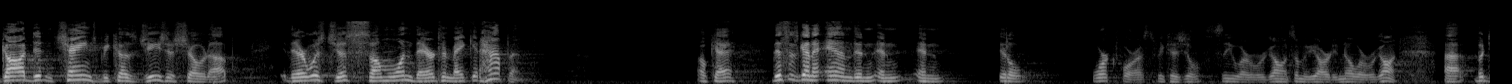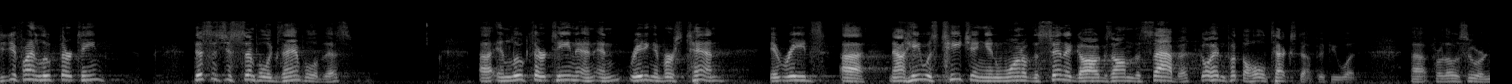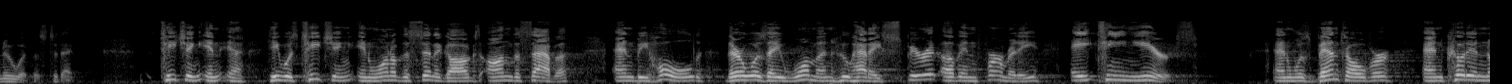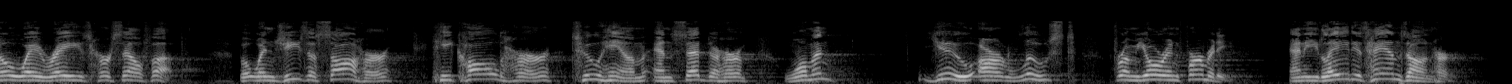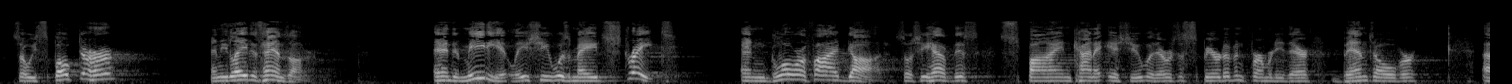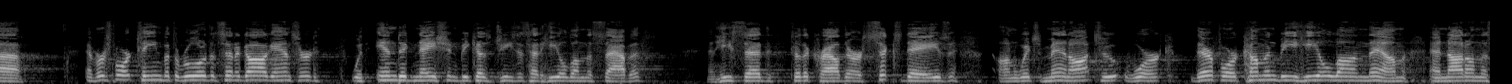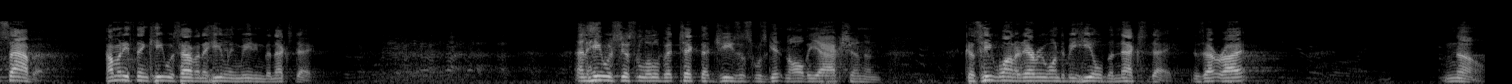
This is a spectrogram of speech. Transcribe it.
God didn't change because Jesus showed up. There was just someone there to make it happen. Okay? This is going to end and, and, and it'll work for us because you'll see where we're going. Some of you already know where we're going. Uh, but did you find Luke 13? This is just a simple example of this. Uh, in Luke 13 and, and reading in verse 10, it reads, uh, Now he was teaching in one of the synagogues on the Sabbath. Go ahead and put the whole text up, if you would, uh, for those who are new with us today. Teaching in, uh, he was teaching in one of the synagogues on the Sabbath, and behold, there was a woman who had a spirit of infirmity 18 years, and was bent over and could in no way raise herself up. But when Jesus saw her, he called her to him and said to her, Woman, you are loosed from your infirmity. And he laid his hands on her. So he spoke to her and he laid his hands on her. And immediately she was made straight and glorified God. So she had this spine kind of issue where there was a spirit of infirmity there, bent over. Uh, and verse 14, but the ruler of the synagogue answered with indignation because Jesus had healed on the Sabbath. And he said to the crowd, There are six days on which men ought to work. Therefore, come and be healed on them and not on the Sabbath. How many think he was having a healing meeting the next day? and he was just a little bit ticked that Jesus was getting all the action and because he wanted everyone to be healed the next day. Is that right? No.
